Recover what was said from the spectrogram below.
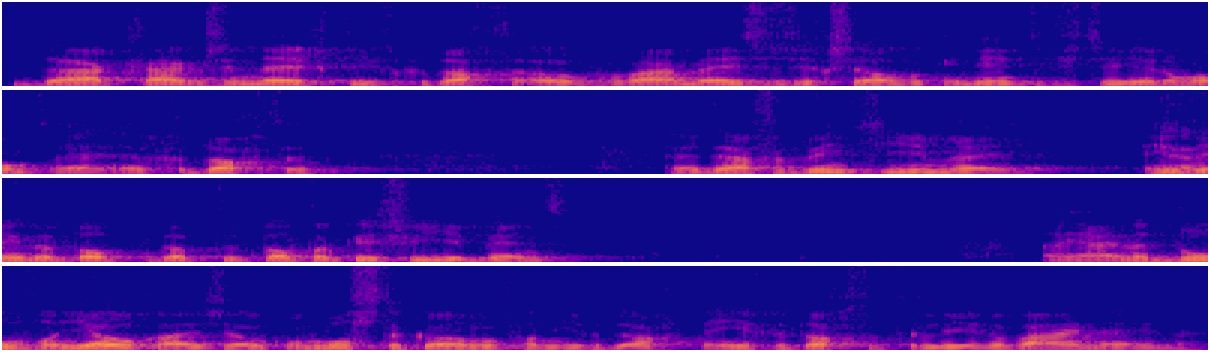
Daar krijgen ze negatieve gedachten over, waarmee ze zichzelf ook identificeren. Want hè, een gedachte, eh, daar verbind je je mee. En Ja. je denkt dat dat, dat, dat dat ook is wie je bent. Nou ja, en het doel van yoga is ook om los te komen van die gedachten en je gedachten te leren waarnemen.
